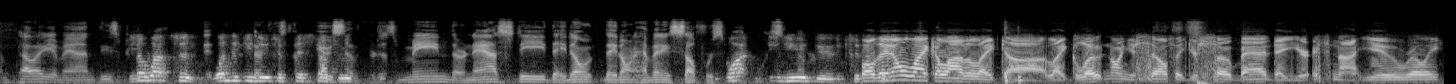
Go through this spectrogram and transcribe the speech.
I'm telling you, man. These people. So Watson, what did you do to just piss off abusive. Missy? They're just mean. They're nasty. They don't. They don't have any self-respect. What did you do to? Well, they don't like a lot of like, uh, like gloating on yourself that you're so bad that you're. It's not you, really.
